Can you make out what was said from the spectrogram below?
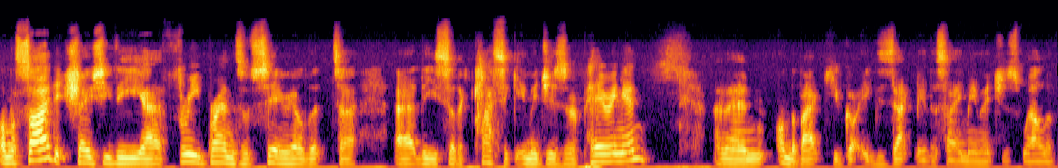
On the side, it shows you the uh, three brands of cereal that uh, uh, these sort of classic images are appearing in. And then on the back, you've got exactly the same image as well of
